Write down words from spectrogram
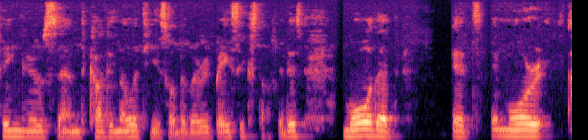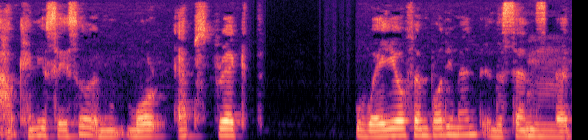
fingers and cardinalities or the very basic stuff. It is more that it's a more how can you say so a more abstract way of embodiment in the sense mm. that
